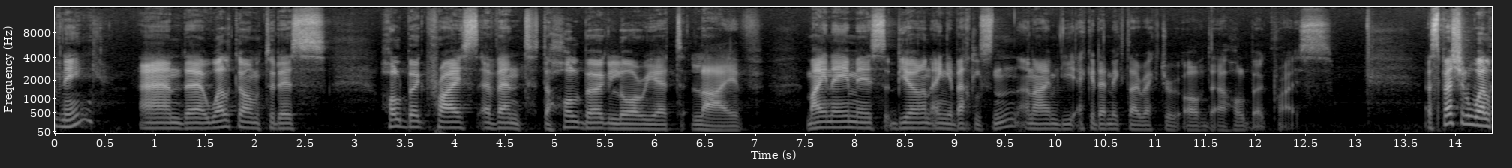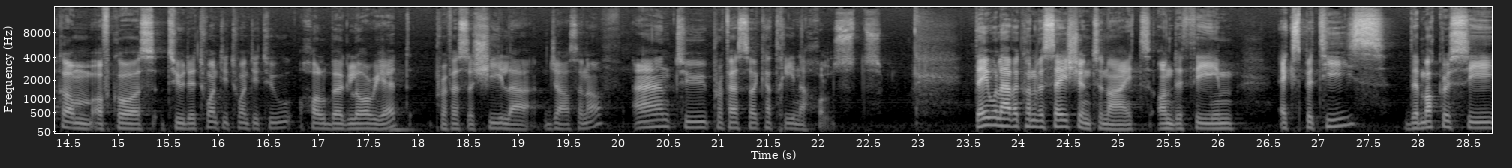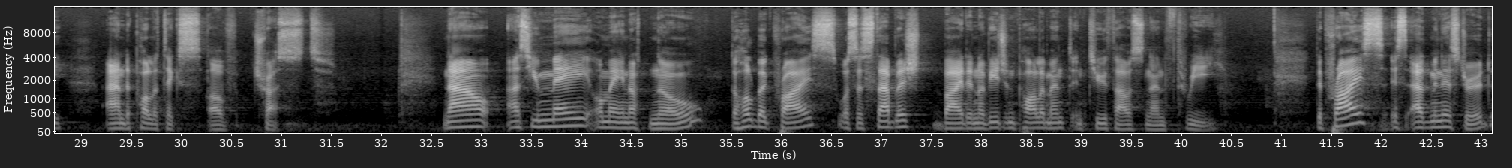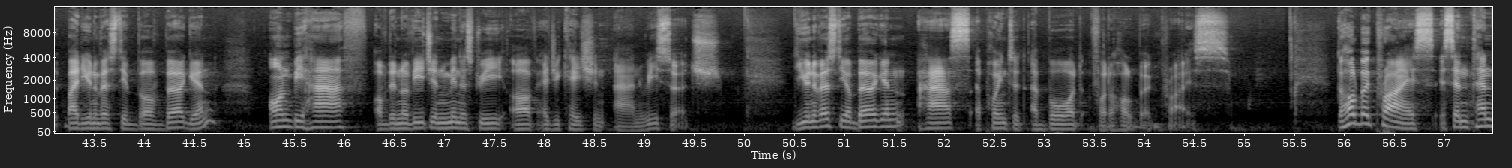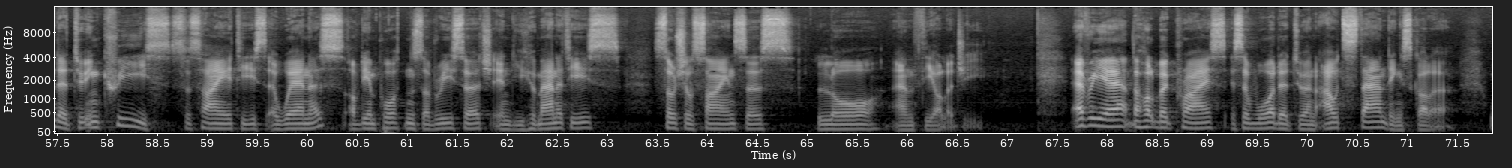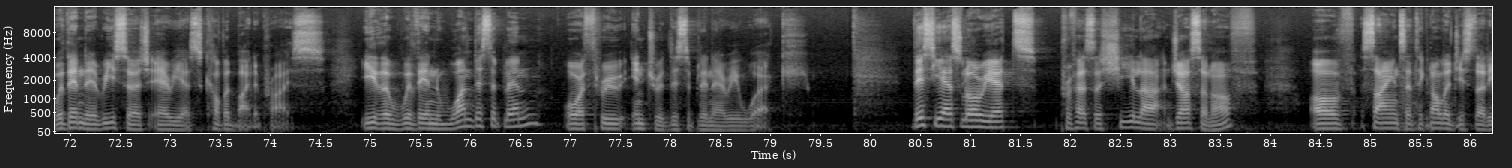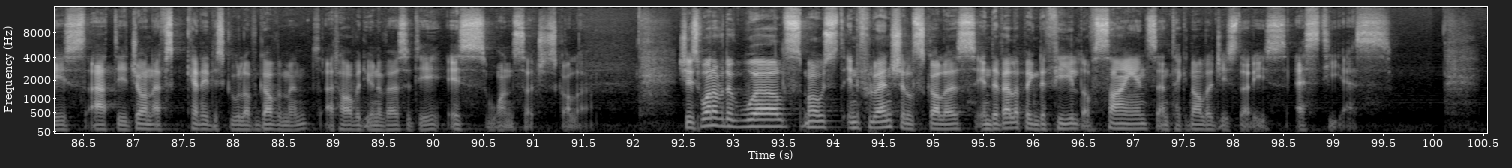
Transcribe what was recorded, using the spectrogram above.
evening, and uh, welcome to this Holberg Prize event, the Holberg Laureate Live. My name is Bjørn Enge Bertelsen, and I'm the academic director of the Holberg Prize. A special welcome, of course, to the 2022 Holberg Laureate, Professor Sheila Jasanoff, and to Professor Cathrine Holst. They will have a conversation tonight on the theme Expertise, Democracy, and the Politics of Trust. Now, as you may or may not know, the Holberg Prize was established by the Norwegian Parliament in 2003. The prize is administered by the University of Bergen on behalf of the Norwegian Ministry of Education and Research. The University of Bergen has appointed a board for the Holberg Prize. The Holberg Prize is intended to increase society's awareness of the importance of research in the humanities, social sciences, law, and theology. Every year, the Holberg Prize is awarded to an outstanding scholar within the research areas covered by the prize, either within one discipline or through interdisciplinary work. This year's laureate, Professor Sheila Jasanoff of Science and Technology Studies at the John F. Kennedy School of Government at Harvard University, is one such scholar. She's one of the world's most influential scholars in developing the field of science and technology studies, STS.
